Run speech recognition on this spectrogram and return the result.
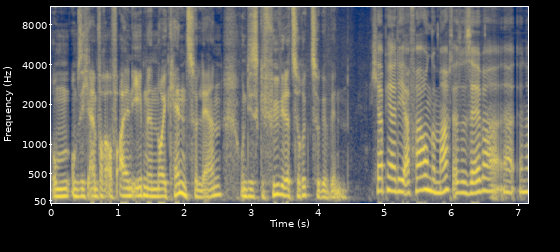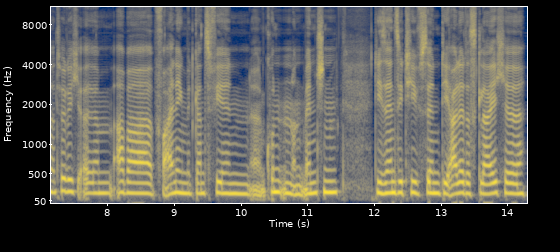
um, um sich einfach auf allen Ebenen neu kennenzulernen und dieses Gefühl wieder zurückzugewinnen. Ich habe ja die Erfahrung gemacht, also selber äh, natürlich, ähm, aber vor allen Dingen mit ganz vielen äh, Kunden und Menschen, die sensitiv sind, die alle das Gleiche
